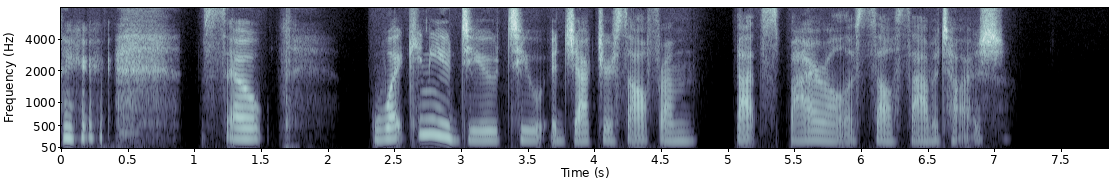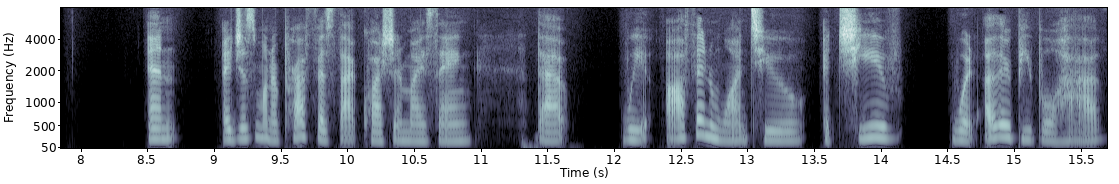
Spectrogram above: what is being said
so, what can you do to eject yourself from that spiral of self sabotage? And I just want to preface that question by saying that we often want to achieve what other people have,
